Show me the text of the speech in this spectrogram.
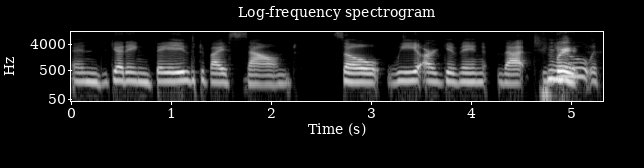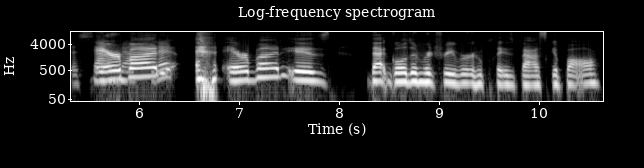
and getting bathed by sound? So we are giving that to Wait, you with a sound Airbud. Airbud is that golden retriever who plays basketball.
